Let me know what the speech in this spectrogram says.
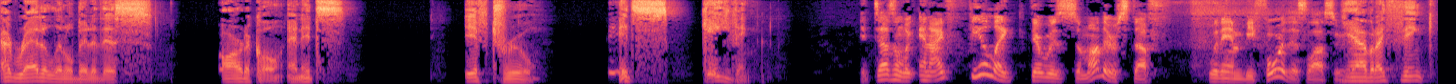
I read a little bit of this article, and it's, if true, it's scathing. It doesn't look, and I feel like there was some other stuff with him before this lawsuit. Yeah, but I think,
